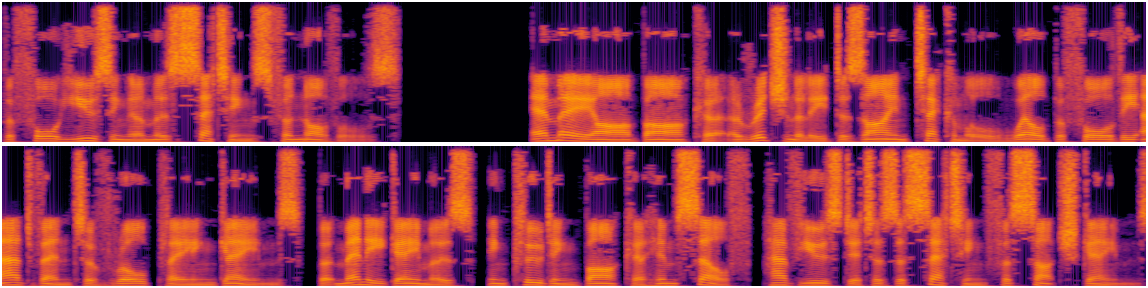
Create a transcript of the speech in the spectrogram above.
before using them as settings for novels. M.A.R. Barker originally designed Tékumel well before the advent of role-playing games, but many gamers, including Barker himself, have used it as a setting for such games.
